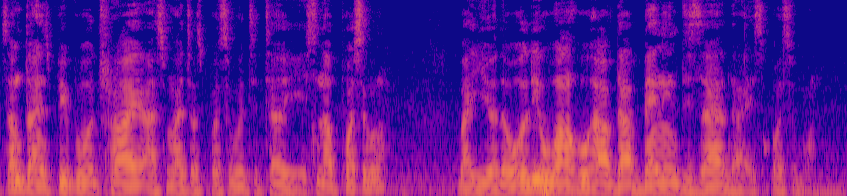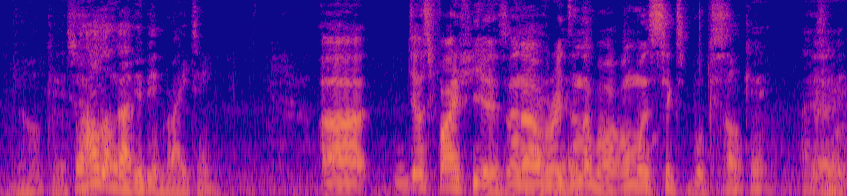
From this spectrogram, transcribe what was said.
Sometimes people try as much as possible to tell you it's not possible, but you are the only one who have that burning desire that it's possible. Okay. So how long have you been writing? Uh, just five years, and I've written about almost six books. Okay. I Yeah. see.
